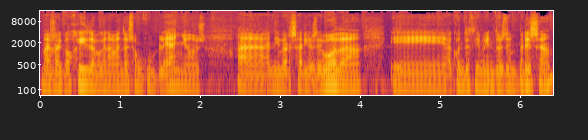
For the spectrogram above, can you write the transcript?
más recogido, porque normalmente son cumpleaños, a- aniversarios de boda, eh, acontecimientos de empresa.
